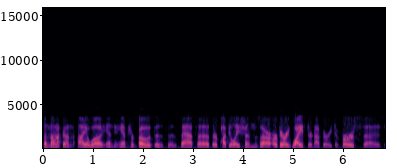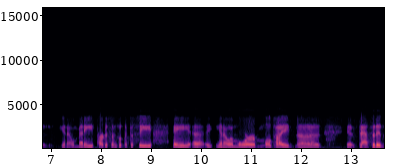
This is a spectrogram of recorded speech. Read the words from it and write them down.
the knock on Iowa and New Hampshire both is, is that uh, their populations are, are very white. They're not very diverse. Uh, you know, many partisans would like to see a, a you know a more multi uh, faceted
